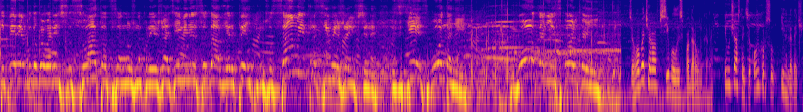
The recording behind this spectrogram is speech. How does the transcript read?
Теперь я буду говорить, что свататься нужно приезжать именно сюда, в Ерпень, потому что самые красивые женщины здесь, вот они. Вот они, сколько их. Цього вечора всі були з подарунками і учасниці конкурсу, і глядачі.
